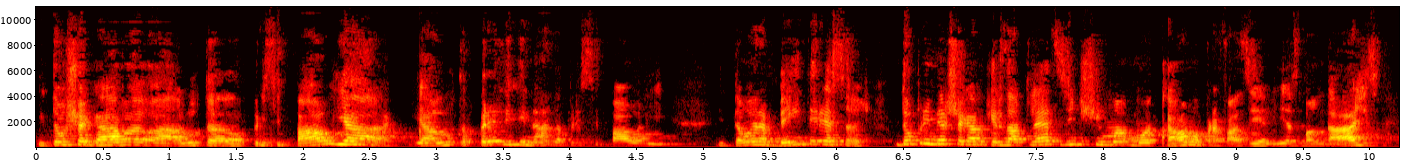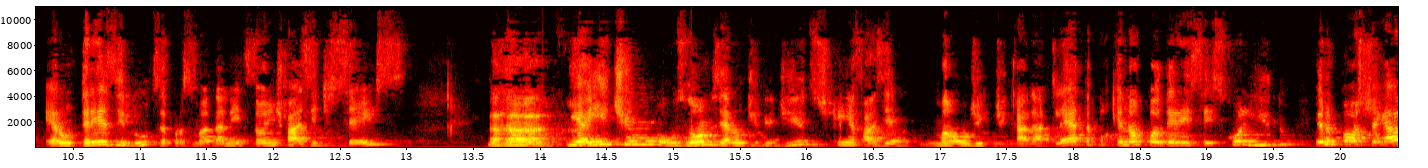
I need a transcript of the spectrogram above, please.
Então chegava a luta principal e a, e a luta preliminar da principal ali. Então era bem interessante. Então, primeiro chegavam aqueles atletas, a gente tinha uma, uma calma para fazer ali as bandagens. Eram 13 lutas aproximadamente, então a gente fazia de seis. Então, uhum. E aí tinham, os nomes eram divididos de quem ia fazer mão de, de cada atleta, porque não poderia ser escolhido. Eu não posso chegar,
